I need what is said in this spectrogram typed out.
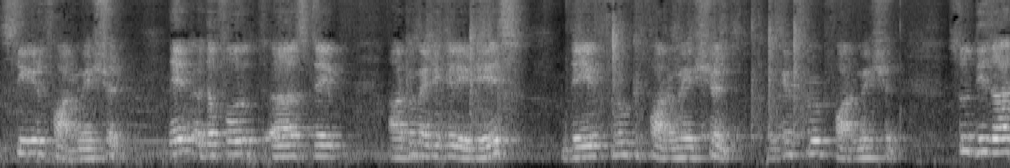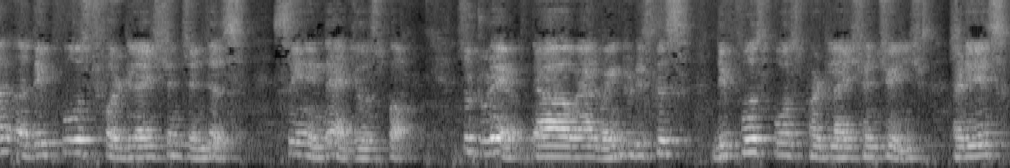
seed formation. Then uh, the fourth uh, step automatically it is the fruit formation okay? Fruit formation. So these are uh, the post fertilization changes seen in the angiosperm. So today uh, we are going to discuss the first post fertilization change that is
